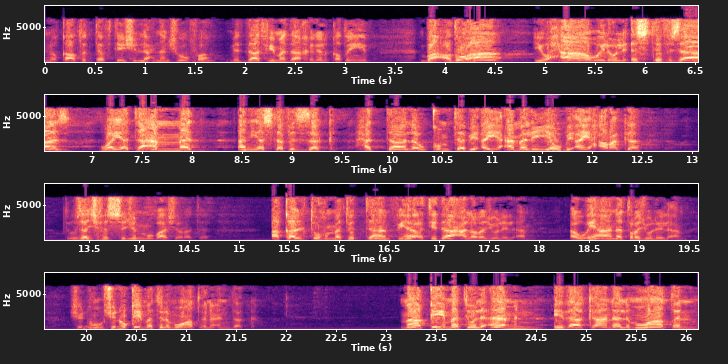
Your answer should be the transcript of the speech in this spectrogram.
نقاط التفتيش اللي إحنا نشوفها بالذات في مداخل القطيف بعضها يحاول الاستفزاز ويتعمد أن يستفزك حتى لو قمت بأي عملية وبأي حركة تزج في السجن مباشرة. أقل تهمة تتهم فيها اعتداء على رجل الأمن. أو إهانة رجل الأمن. شنو, شنو قيمة المواطن عندك؟ ما قيمة الأمن إذا كان المواطن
